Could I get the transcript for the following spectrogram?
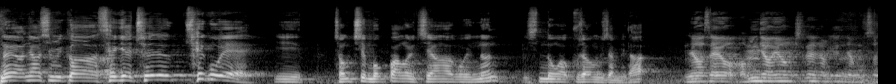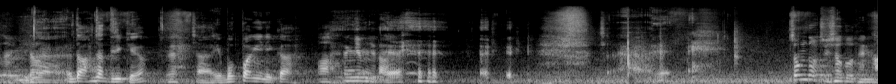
네, 안녕하십니까. 세계 최, 최고의 이 정치 먹방을 지향하고 있는 이 신동아 구자원 기자입니다. 안녕하세요. 엄경영 시대정신연구소장입니다. 네, 일단 한 잔 드릴게요. 네. 자, 이 먹방이니까. 아, 땡깁니다. 네. 좀더 주셔도 되는데.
